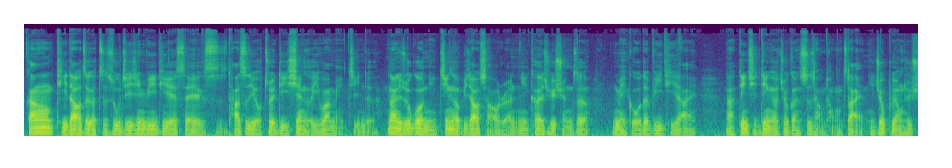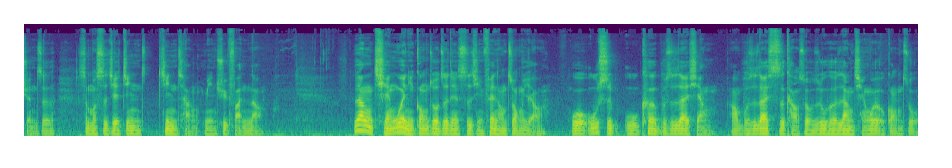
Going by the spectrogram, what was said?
刚刚提到这个指数基金 VTSAX 它是有最低限额一万美金的。那你如果你金额比较少的人，你可以去选择美国的 VTI。那定期定额就跟市场同在，你就不用去选择什么时间进进场，免去烦恼。让钱为你工作这件事情非常重要。我无时无刻不是在想啊，不是在思考说如何让钱为我工作。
